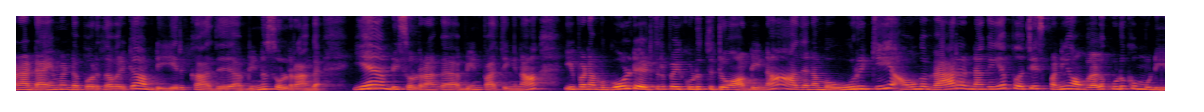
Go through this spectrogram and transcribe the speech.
ஆனால் டைமண்டை பொறுத்த வரைக்கும் அப்படி இருக்காது அப்படின்னு சொல்கிறாங்க ஏன் அப்படி சொல்கிறாங்க அப்படின்னு பார்த்தீங்கன்னா இப்போ நம்ம கோல்டு எடுத்துகிட்டு போய் கொடுத்துட்டோம் அப்படின்னா அதை நம்ம உருக்கி அவங்க வேறு நகையை பர்ச்சேஸ் பண்ணி அவங்களால கொடுக்க முடியும்.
